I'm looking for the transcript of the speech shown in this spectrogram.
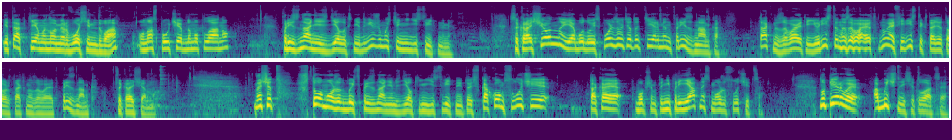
Итак, тема номер 8.2 у нас по учебному плану. Признание сделок с недвижимостью недействительными. Сокращенно я буду использовать этот термин признанка. Так называют и юристы называют, ну и аферисты, кстати, тоже так называют. Признанка, сокращенно. Значит, что может быть с признанием сделки недействительной? То есть в каком случае такая, в общем-то, неприятность может случиться? Ну, первое, обычная ситуация.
